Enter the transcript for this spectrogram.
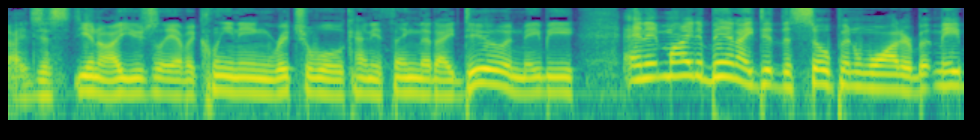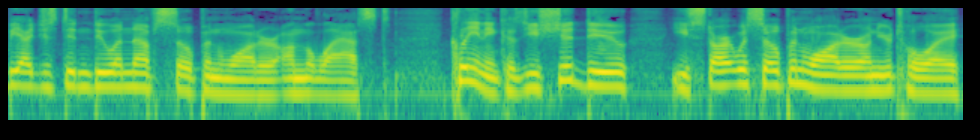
I just, you know, I usually have a cleaning ritual kind of thing that I do, and maybe, and it might have been I did the soap and water, but maybe I just didn't do enough soap and water on the last cleaning because you should do. You start with soap and water on your toy,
